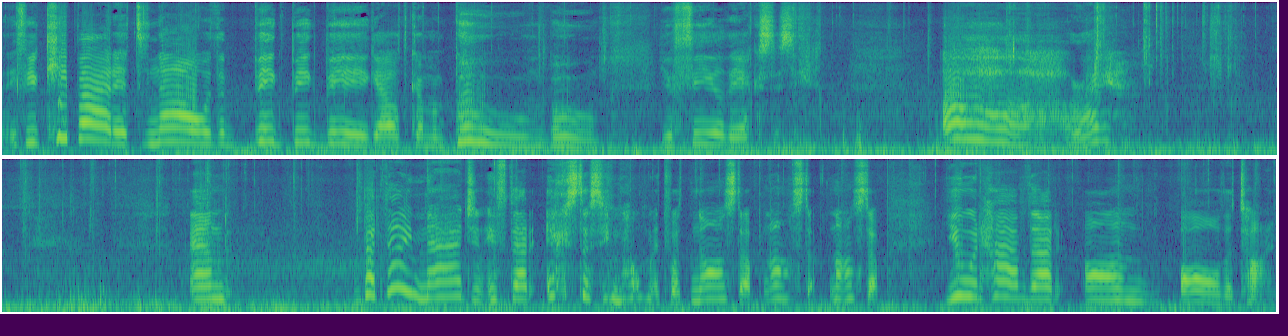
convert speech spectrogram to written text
if you keep at it now with a big, big, big outcome and boom, boom, you feel the ecstasy. Oh, right? And but now imagine if that ecstasy moment was non-stop, non-stop, non-stop. You would have that on all the time.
